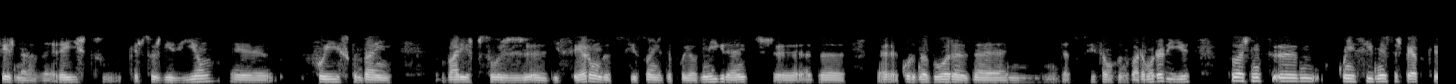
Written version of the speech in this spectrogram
fez nada. Era isto que as pessoas diziam, foi isso também várias pessoas disseram, de associações de apoio aos imigrantes, da coordenadora da, da Associação Renovar a Moraria, toda a gente coincide neste aspecto que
